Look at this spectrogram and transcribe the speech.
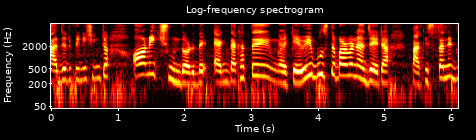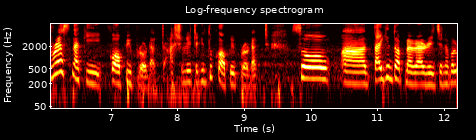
কাজের ফিনিশিংটা অনেক সুন্দর। এক দেখাতে কেউই বুঝতে পারবে না যে এটা পাকিস্তানি ড্রেস নাকি কপি প্রোডাক্ট আসলে এটা কিন্তু কপি প্রোডাক্ট সো তাই কিন্তু আপনারা রিজনেবল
